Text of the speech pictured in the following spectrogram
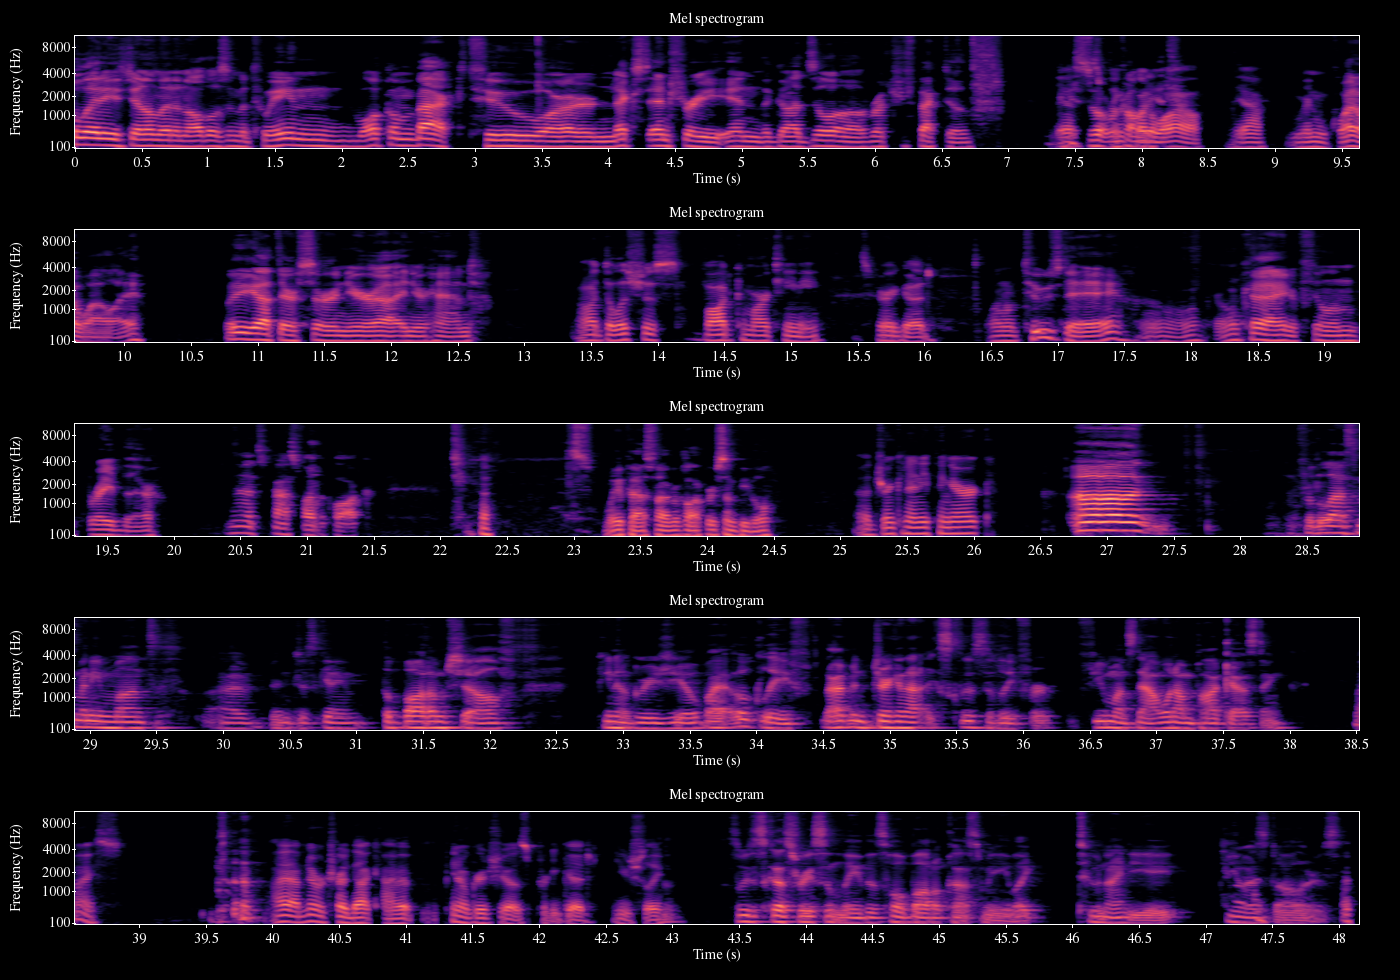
Hello, ladies, gentlemen, and all those in between. Welcome back to our next entry in the Godzilla retrospective. I guess Yes, is what we're been calling quite a it. while. Yeah. We're in quite a while, eh? What do you got there, sir, in your uh, in your hand Uh, delicious vodka martini. It's very good. on a Tuesday? Oh, okay, you're feeling brave there. Yeah, it's past five o'clock. It's way past five o'clock for some people. Uh, drinking anything, Eric? Uh, for the last many months, I've been just getting the bottom shelf Pinot Grigio by Oakleaf. I've been drinking that exclusively for a few months now when I'm podcasting. Nice. I, I've never tried that kind, but Pinot Grigio is pretty good usually. As we discussed recently, this whole bottle cost me like two ninety eight US dollars.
